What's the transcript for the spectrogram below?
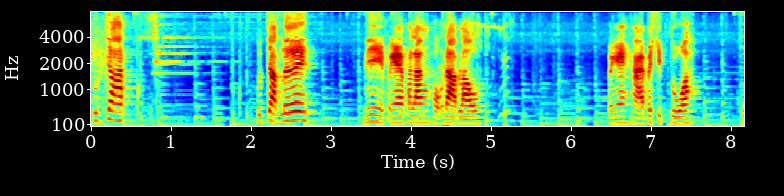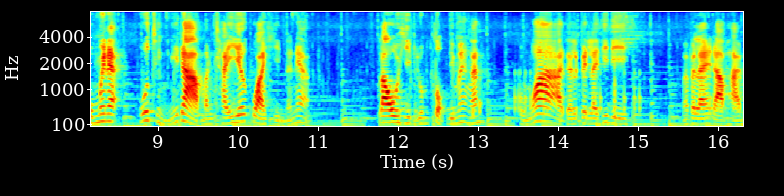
สุดจัดสุดจัดเลย นี่เป็นไงพลังของดาบเรา เป็นไงหายไปสิบตัว คุ้มไหมเนี่ย พูดถึงนี่ดาบมันใช้เยอะกว่าหินนะเนี่ย เราเอาหินลุมตบดีไหมงั้น ผมว่าอาจจะเป็นอะไรที่ดี ไม่เป็นไรดาบหายไป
